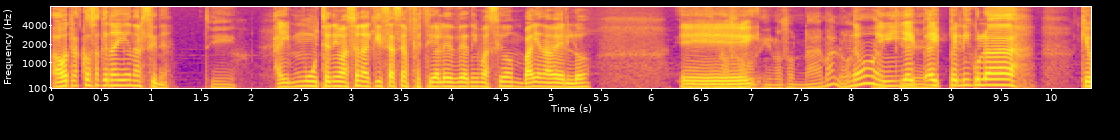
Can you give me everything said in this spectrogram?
a otras cosas que no llegan al cine. Sí. Hay mucha animación, aquí se hacen festivales de animación, vayan a verlo. Y- Eh, y, no son, y no son nada malo. ¿eh? no, y que- hay, hay películas que,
